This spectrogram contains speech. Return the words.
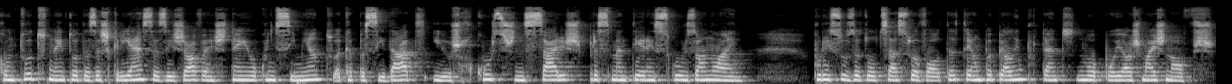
Contudo, nem todas as crianças e jovens têm o conhecimento, a capacidade e os recursos necessários para se manterem seguros online. Por isso, os adultos à sua volta têm um papel importante no apoio aos mais novos.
